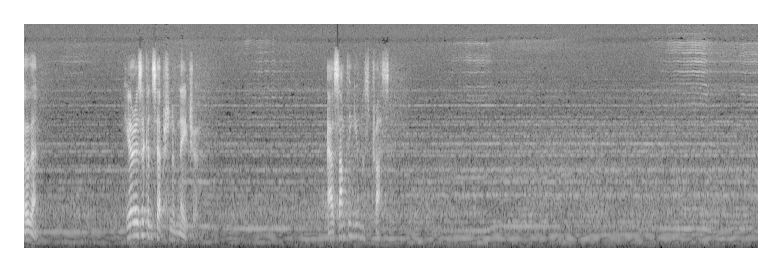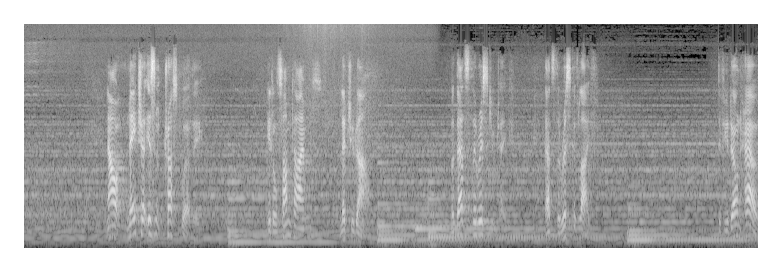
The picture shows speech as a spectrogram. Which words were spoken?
So then, here is a conception of nature as something you must trust. Now, nature isn't trustworthy. It'll sometimes let you down. But that's the risk you take. That's the risk of life. If you don't have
